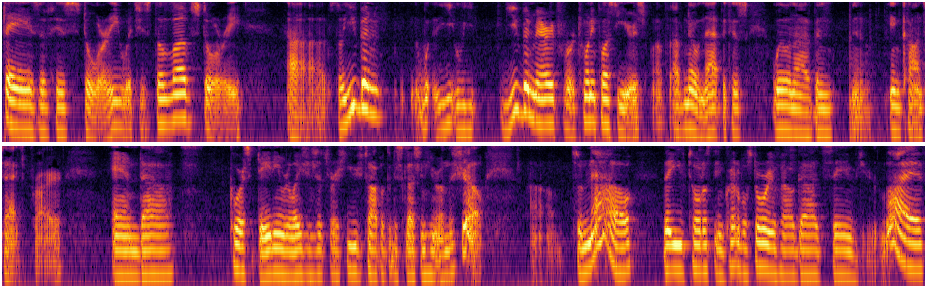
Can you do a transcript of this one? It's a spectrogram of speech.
phase of his story, which is the love story. Uh, so you've been you, you've been married for twenty plus years. I've, I've known that because Will and I have been you know in contact prior, and uh, of course, dating relationships are a huge topic of discussion here on the show. Um, so now that you've told us the incredible story of how God saved your life,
